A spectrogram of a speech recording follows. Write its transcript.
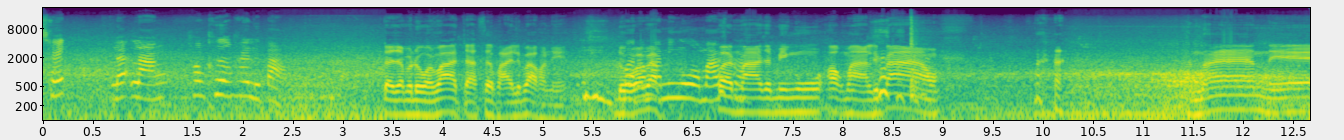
เช็คและล้างห้องเครื่องให้หรือเปล่าแต่จะมาดูกันว่าจะเซอร์ไพรส์หรือเปล่าคนนี้ ดูเปิดอว่าอกแบบมามีงูออกมาเปิดมาจะมีงูออกมาหรือเปล่านั่นนี่นี่มาดูกัน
